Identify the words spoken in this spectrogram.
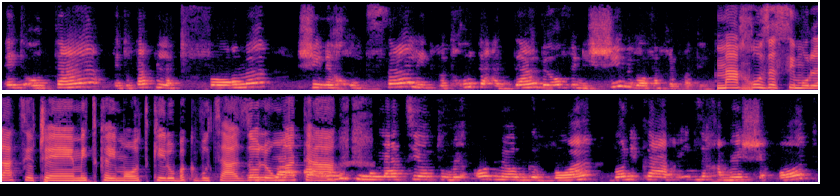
את אותה, את אותה פלטפורמה שהיא נחוצה להתפתחות האדם באופן אישי ובאופן חברתי. מה אחוז הסימולציות שמתקיימות כאילו בקבוצה הזו לעומת ה... אחוז הסימולציות הוא מאוד מאוד גבוה, בוא ניקח אם זה חמש שעות,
